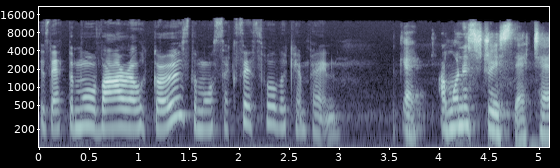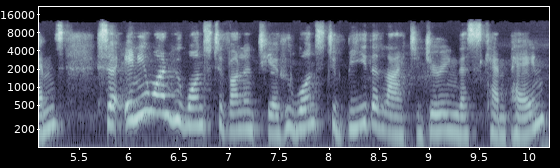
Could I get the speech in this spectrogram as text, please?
is that the more viral it goes, the more successful the campaign. Okay, I want to stress that, Tams. So, anyone who wants to volunteer, who wants to be the light during this campaign,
